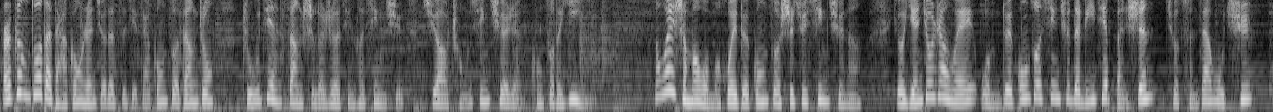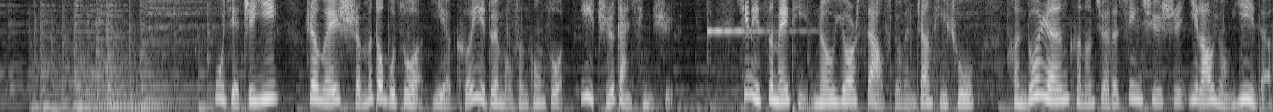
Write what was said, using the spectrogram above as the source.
而更多的打工人觉得自己在工作当中逐渐丧失了热情和兴趣，需要重新确认工作的意义。那为什么我们会对工作失去兴趣呢？有研究认为，我们对工作兴趣的理解本身就存在误区。误解之一，认为什么都不做也可以对某份工作一直感兴趣。心理自媒体 Know Yourself 的文章提出。很多人可能觉得兴趣是一劳永逸的，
